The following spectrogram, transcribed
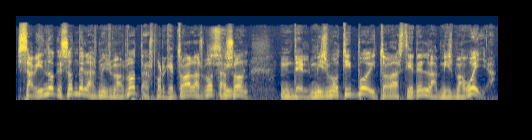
sabiendo que son de las mismas botas, porque todas las botas Sí. son del mismo tipo y todas tienen la misma huella.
